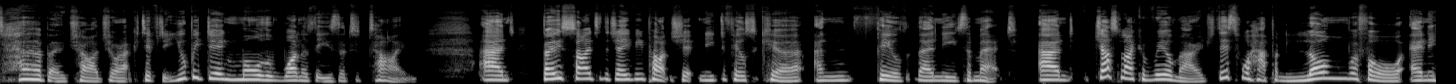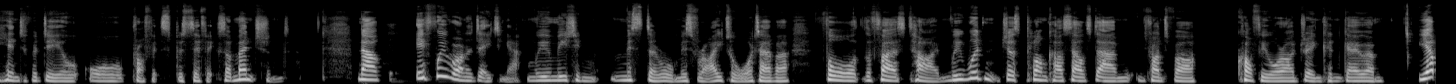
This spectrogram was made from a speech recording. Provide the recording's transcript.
turbocharge your activity. You'll be doing more than one of these at a time. And both sides of the JV partnership need to feel secure and feel that their needs are met. And just like a real marriage, this will happen long before any hint of a deal or profit specifics are mentioned. Now, if we were on a dating app and we were meeting Mr. or Miss Right or whatever for the first time, we wouldn't just plonk ourselves down in front of our coffee or our drink and go, um, Yep,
